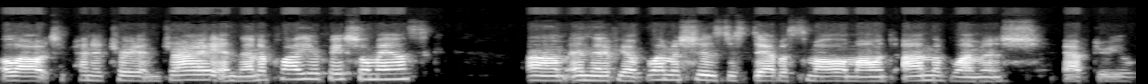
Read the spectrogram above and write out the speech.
Allow it to penetrate and dry, and then apply your facial mask. Um, and then if you have blemishes, just dab a small amount on the blemish after you've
